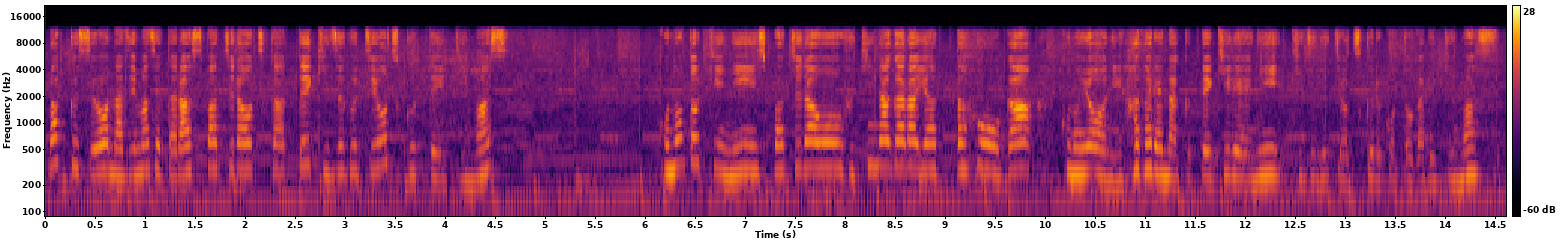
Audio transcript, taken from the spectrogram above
ワックスをなじませたらスパチュラを使って傷口を作っていきます。この時にスパチュラを拭きながらやった方がこのように剥がれなくて綺麗に傷口を作ることができます。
